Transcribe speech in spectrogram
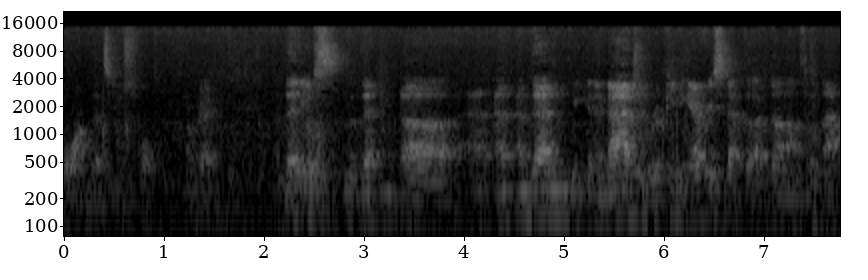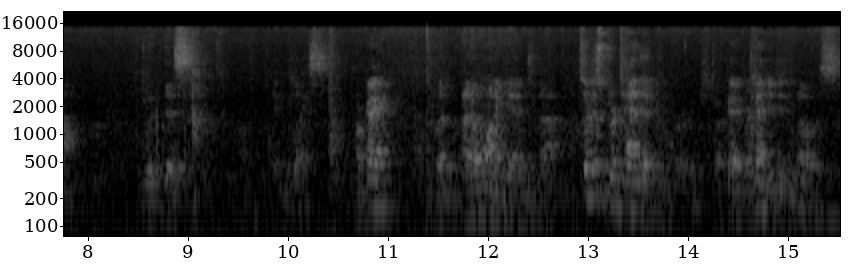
form that's useful. Okay, and then you'll then uh, and, and then we can imagine repeating every step that I've done until now with this in place. Okay, but I don't want to get into that. So just pretend it converged. Okay, pretend you didn't notice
